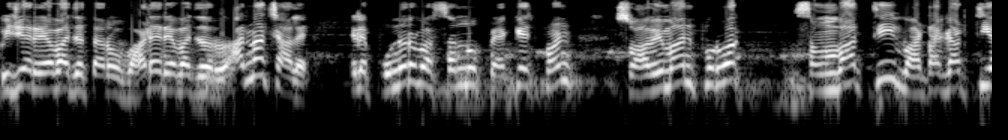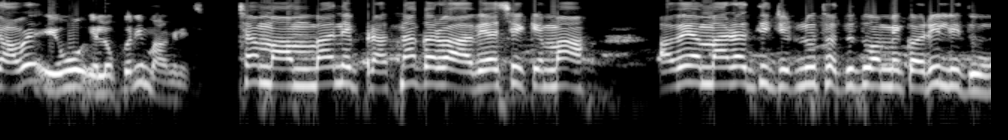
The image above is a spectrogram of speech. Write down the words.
બીજે રહેવા જતા રહો, ભાડે રહેવા જતા રહો. આ ના ચાલે. એટલે પુનર્વસનનું પેકેજ પણ સ્વાભિમાનપૂર્વક સંવાદથી વાટાઘાટથી આવે એવું એ લોકોની માંગણી છે. અચ્છા, મા અંબાને પ્રાર્થના કરવા આવ્યા છે કે, માં હવે અમારાથી જેટલું થતું હતું અમે કરી લીધું.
